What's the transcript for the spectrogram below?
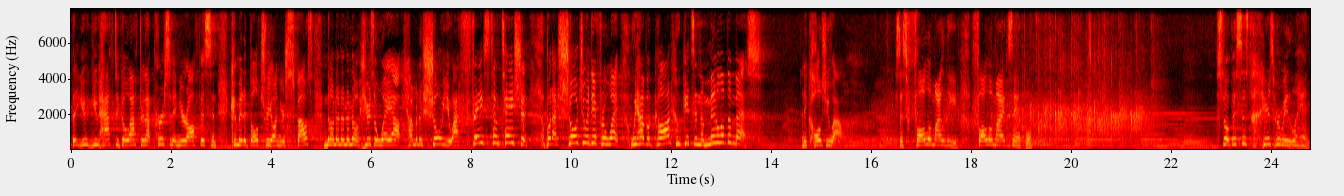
that you, you have to go after that person in your office and commit adultery on your spouse? No, no, no, no, no. Here's a way out. I'm going to show you. I faced temptation, but I showed you a different way. We have a God who gets in the middle of the mess and he calls you out. He says, Follow my lead, follow my example. So, this is here's where we land.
